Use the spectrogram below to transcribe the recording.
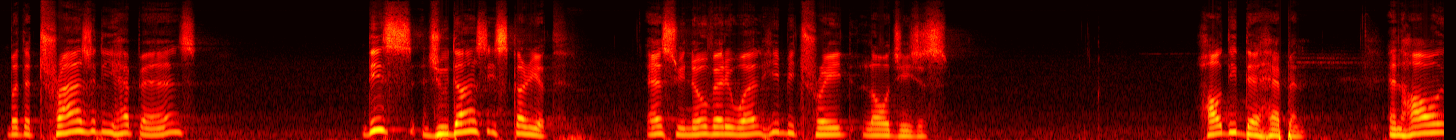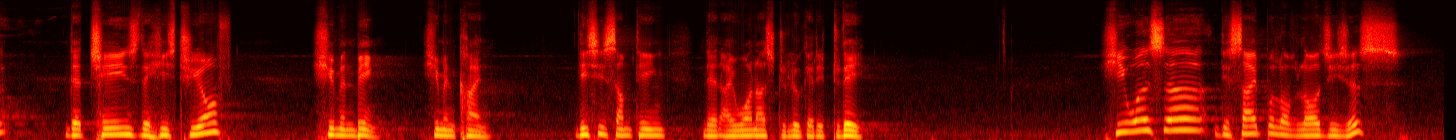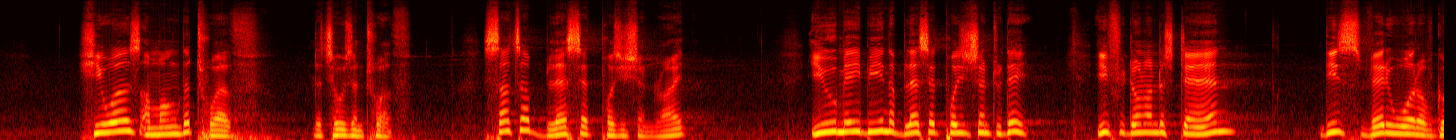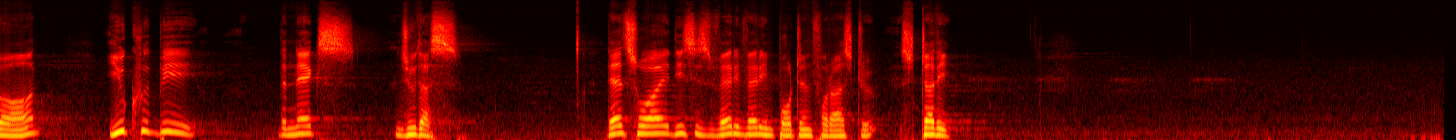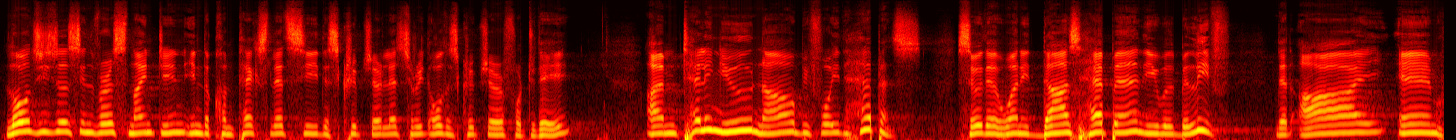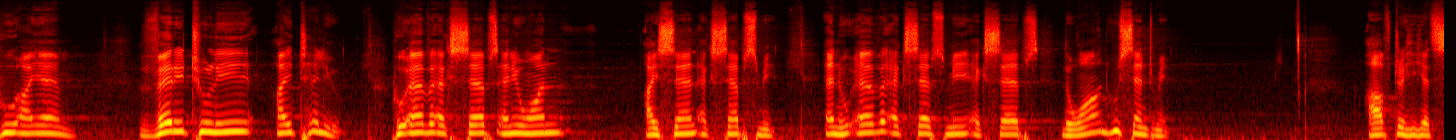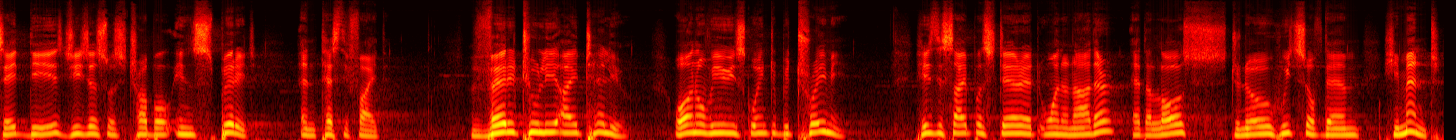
But the tragedy happens this Judas Iscariot, as we know very well, he betrayed Lord Jesus. How did that happen? And how that changed the history of human being, humankind. This is something that I want us to look at it today. He was a disciple of Lord Jesus. He was among the 12, the chosen 12. Such a blessed position, right? You may be in a blessed position today. If you don't understand this very word of God, you could be the next Judas. That's why this is very, very important for us to study. Lord Jesus in verse 19, in the context, let's see the scripture. Let's read all the scripture for today. I'm telling you now before it happens, so that when it does happen, you will believe that I am who I am. Very truly, I tell you, whoever accepts anyone I send accepts me, and whoever accepts me accepts the one who sent me. After he had said this, Jesus was troubled in spirit and testified, Very truly, I tell you, one of you is going to betray me. His disciples stared at one another, at a loss to know which of them he meant.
